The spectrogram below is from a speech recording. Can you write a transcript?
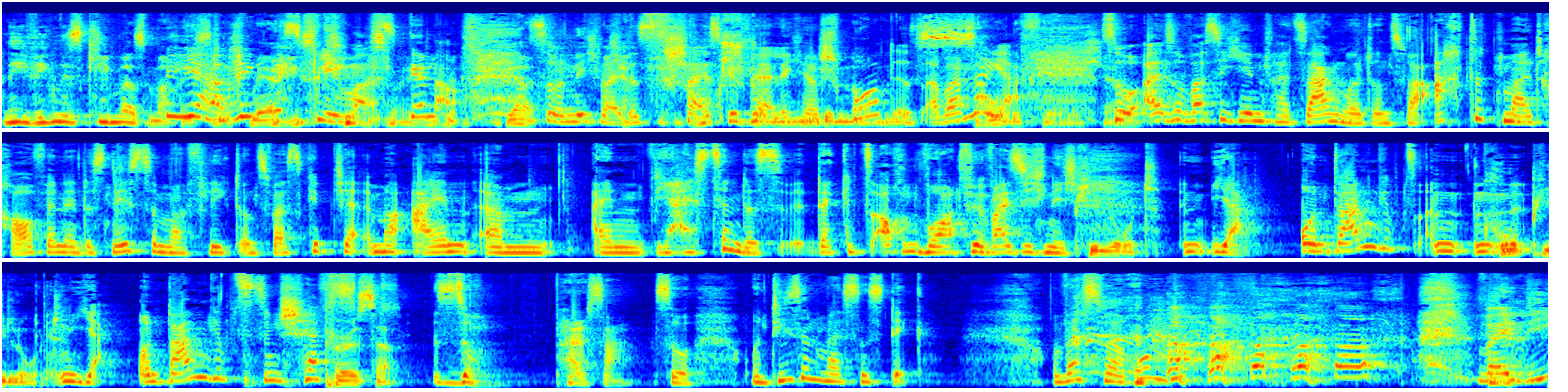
Nee, wegen des Klimas mache ich Ja, nicht wegen mehr. des Klimas, mache ich genau. Ja. So, nicht, weil das hab ein scheiß gefährlicher Flugstunden Sport ist. Aber naja. Ja. So, also was ich jedenfalls sagen wollte, und zwar achtet mal drauf, wenn ihr das nächste Mal fliegt. Und zwar, es gibt ja immer ein, ähm, ein wie heißt denn das? Da gibt's auch ein Wort für, weiß ich nicht. Pilot. Ja. Und dann gibt's ein, ein Co-Pilot. Ja. Und dann gibt's den Chef. Purser. So, Purser. So. Und die sind meistens dick. Und weißt du warum? Weil die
